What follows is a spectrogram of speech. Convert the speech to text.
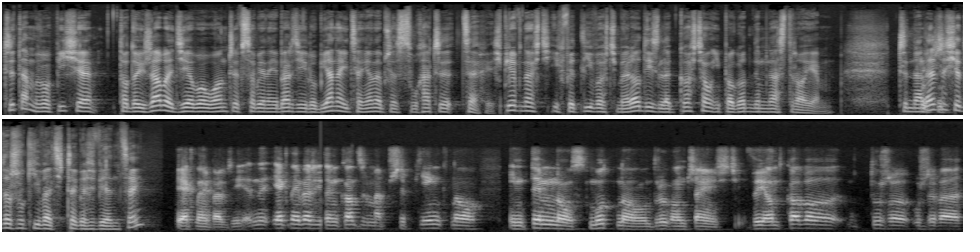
Czytam w opisie, to dojrzałe dzieło łączy w sobie najbardziej lubiane i cenione przez słuchaczy cechy: śpiewność i chwytliwość melodii z lekkością i pogodnym nastrojem. Czy należy się doszukiwać czegoś więcej? Jak najbardziej. Jak najbardziej ten koncert ma przepiękną, intymną, smutną drugą część. Wyjątkowo dużo używa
